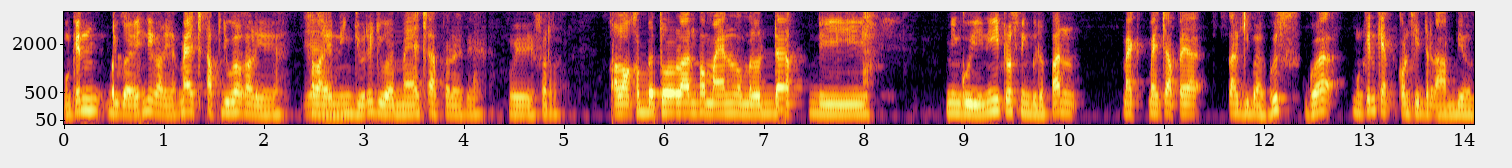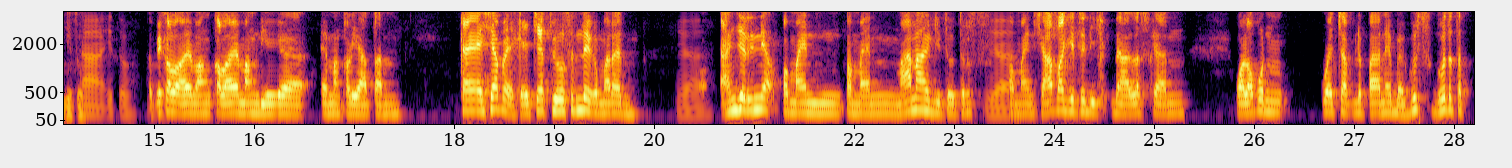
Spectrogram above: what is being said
Mungkin juga ini kali ya, match up juga kali ya. Iya. Selain injury juga match up berarti ya, waiver. Kalau kebetulan pemain lo meledak di minggu ini terus minggu depan ma- match up-nya lagi bagus, gua mungkin can consider ambil gitu. Nah itu. Tapi kalau emang kalau emang dia emang kelihatan kayak siapa ya? Kayak Chad Wilson deh kemarin. Ya. Anjir ini pemain pemain mana gitu terus Iya. pemain siapa gitu di Dallas kan. Walaupun match up depannya bagus, gue tetap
